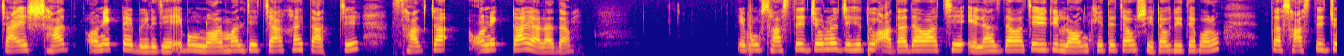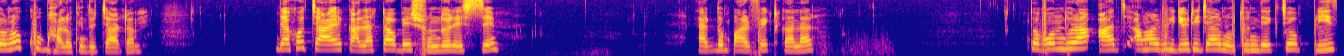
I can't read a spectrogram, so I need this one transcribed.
চায়ের স্বাদ অনেকটাই বেড়ে যায় এবং নর্মাল যে চা খায়, তার চেয়ে স্বাদটা অনেকটাই আলাদা। এবং স্বাস্থ্যের জন্য যেহেতু আদা দেওয়া আছে, এলাচ দেওয়া আছে, যদি লং খেতে চাও, সেটাও দিতে পারো। তা স্বাস্থ্যের জন্য খুব ভালো কিন্তু চাটা। দেখো, চায়ের কালারটাও বেশ সুন্দর এসছে। একদম পারফেক্ট কালার তো বন্ধুরা, আজ আমার ভিডিওটি যারা নতুন দেখছ প্লিজ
